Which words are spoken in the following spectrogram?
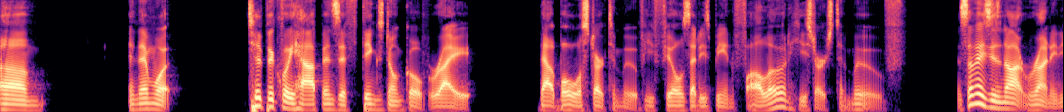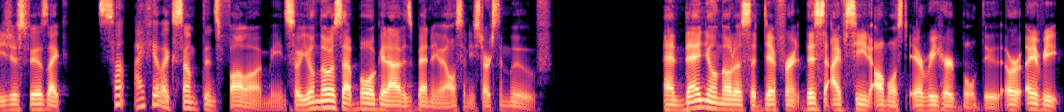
Um, and then what typically happens if things don't go right, that bull will start to move. He feels that he's being followed. He starts to move. And sometimes he's not running. He just feels like, some, I feel like something's following me. So you'll notice that bull get out of his bed and all of a sudden he starts to move. And then you'll notice a different, this I've seen almost every herd bull do, or every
